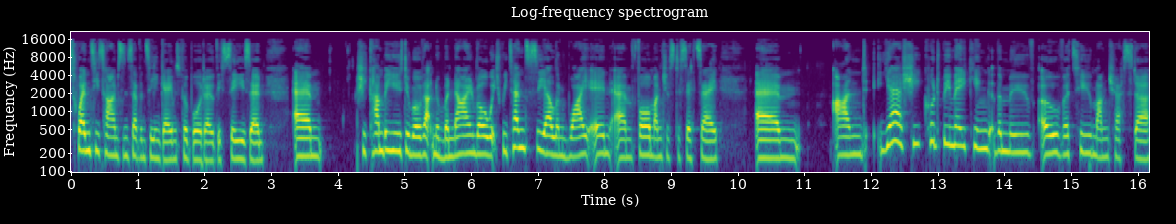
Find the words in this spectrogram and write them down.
20 times in 17 games for Bordeaux this season. Um, she can be used in more of that number nine role, which we tend to see Ellen White in um, for Manchester City. Um, and yeah, she could be making the move over to Manchester.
